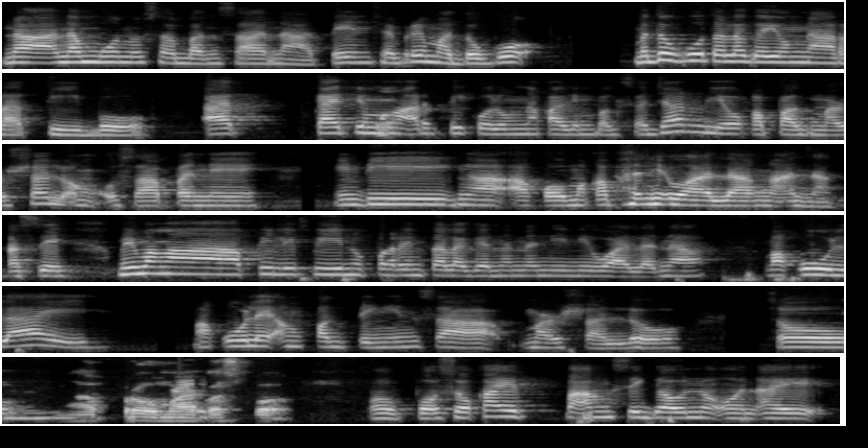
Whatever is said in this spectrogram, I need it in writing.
na namuno sa bansa natin. Siyempre, madugo. Madugo talaga yung naratibo. At kahit yung mga artikulong nakalimbag sa dyaryo, kapag martial law, ang usapan eh, hindi nga ako makapaniwala nga na. Kasi may mga Pilipino pa rin talaga na naniniwala na makulay. Makulay ang pagtingin sa martial law. So, uh, pro Marcos po. Opo. So kahit pa ang sigaw noon ay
